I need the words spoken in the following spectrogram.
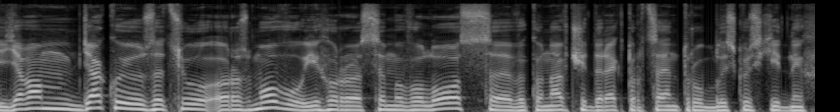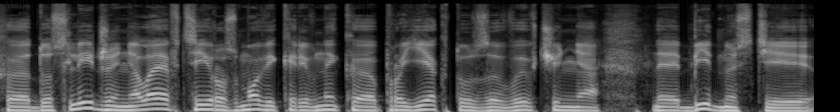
я вам дякую за цю розмову. Ігор Семиволос, виконавчий директор центру близькосхідних досліджень. Але в цій розмові керівник проєкту з вивчення бідності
